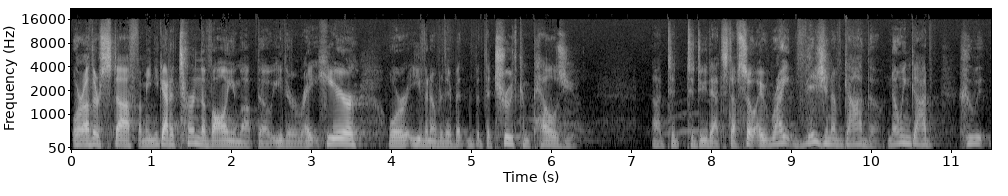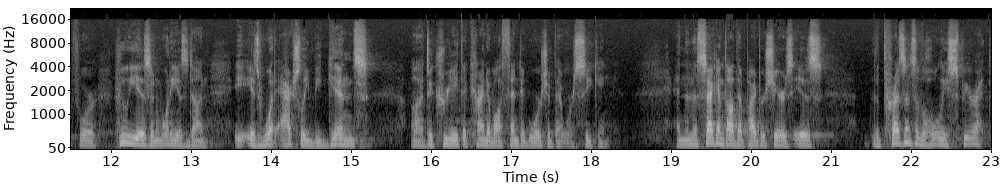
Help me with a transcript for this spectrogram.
or other stuff. I mean, you got to turn the volume up, though, either right here or even over there. But, but the truth compels you uh, to, to do that stuff. So, a right vision of God, though, knowing God who, for who He is and what He has done, is what actually begins uh, to create the kind of authentic worship that we're seeking. And then the second thought that Piper shares is the presence of the Holy Spirit.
